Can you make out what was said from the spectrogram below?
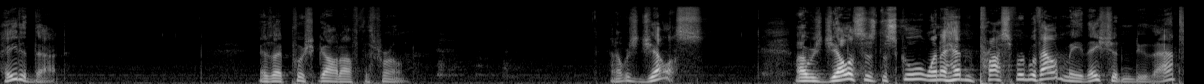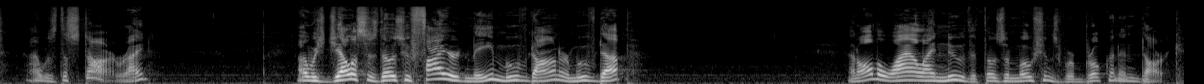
Hated that as I pushed God off the throne. And I was jealous. I was jealous as the school went ahead and prospered without me. They shouldn't do that. I was the star, right? I was jealous as those who fired me moved on or moved up. And all the while, I knew that those emotions were broken and dark.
